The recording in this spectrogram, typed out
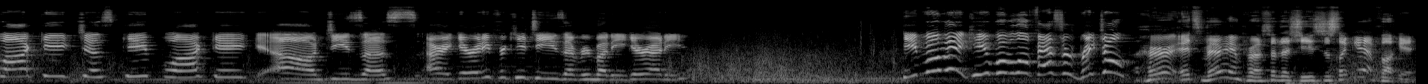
walking, just keep walking. Oh, Jesus. Alright, get ready for QTs, everybody. Get ready. Keep moving! Can you move a little faster, Rachel? her, it's very impressive that she's just like, yeah, fuck it.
